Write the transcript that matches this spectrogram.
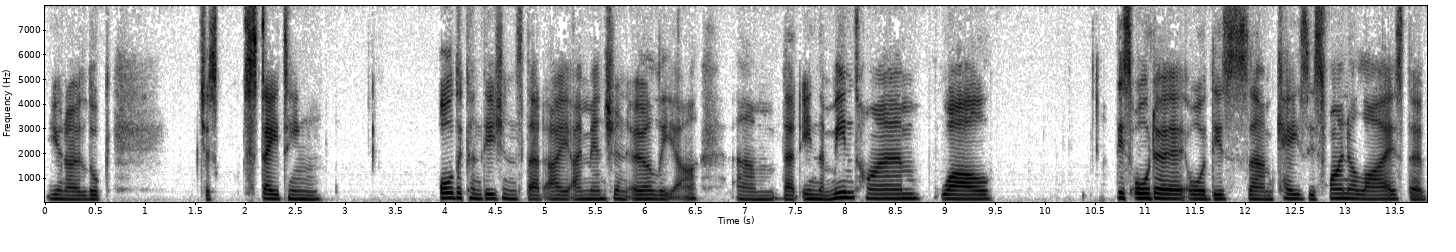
you know, look, just stating all the conditions that I, I mentioned earlier. Um, that in the meantime, while this order or this um, case is finalized, the,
